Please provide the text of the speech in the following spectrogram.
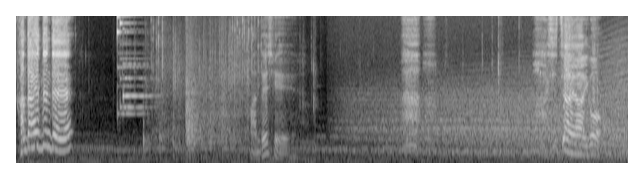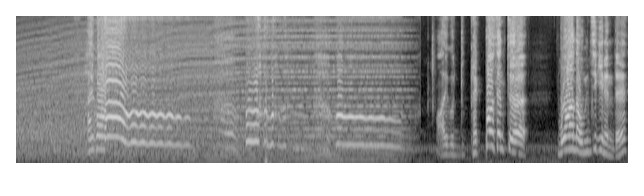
간다 했는데. 안 되지. 아 진짜 야 이거. 아이고. 아 이거 100%뭐 하나 움직이는데?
